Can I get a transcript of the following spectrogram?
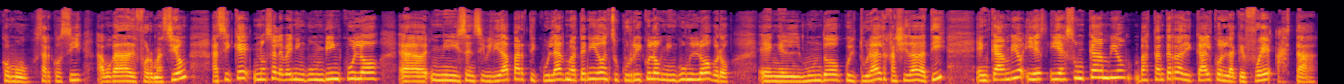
como Sarkozy, abogada de formación, así que no se le ve ningún vínculo eh, ni sensibilidad particular, no ha tenido en su currículum ningún logro en el mundo cultural, Rashida Dati. En cambio, y es, y es un cambio bastante radical con la que fue hasta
